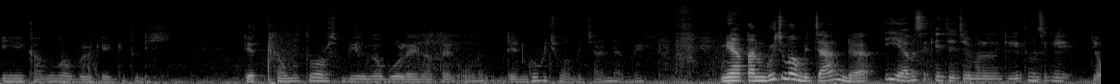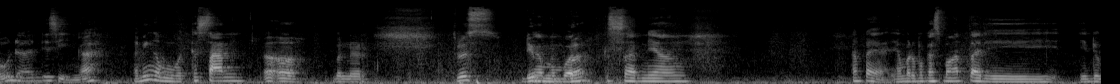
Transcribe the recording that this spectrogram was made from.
ih kamu nggak boleh kayak gitu di, dia kamu tuh harus bi nggak boleh ngatain orang. Dan gue cuma bercanda men. Niatan gue cuma bercanda. Iya masa kayak cewek malah kayak gitu masa kayak ya udah dia singgah. Tapi nggak membuat kesan. Heeh, bener. Terus dia nggak membuat berubah. kesan yang apa ya yang berbekas banget lah di hidup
